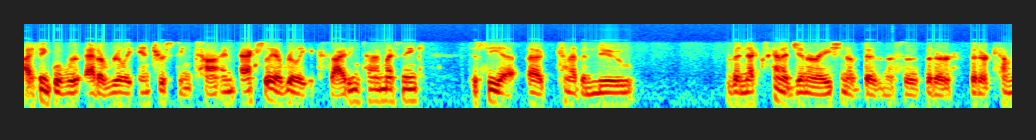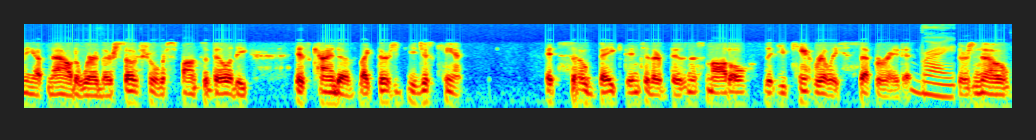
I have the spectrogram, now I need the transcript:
I think we're at a really interesting time, actually a really exciting time, I think, to see a, a kind of a new, the next kind of generation of businesses that are that are coming up now to where their social responsibility is kind of like there's you just can't it's so baked into their business model that you can't really separate it. Right. There's no,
